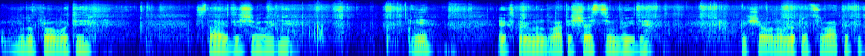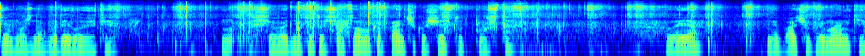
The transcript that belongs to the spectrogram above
буду пробувати ставити сьогодні. І експериментувати, що з цим вийде. Якщо воно буде працювати, тоді можна буде і ловити. Ну, сьогодні тут ось в цьому капканчику щось тут пусто. Але я не бачу приманки.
